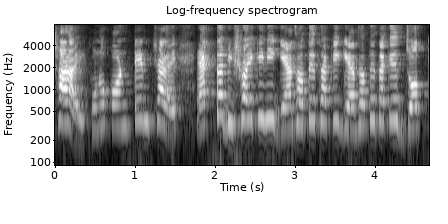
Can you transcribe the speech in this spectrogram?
ছাড়াই, কোনো কন্টেন্ট ছাড়াই, একটা বিষয়কে নিয়ে গ্যাঁজাতে থাকে গ্যাঁজাতে থাকে যত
